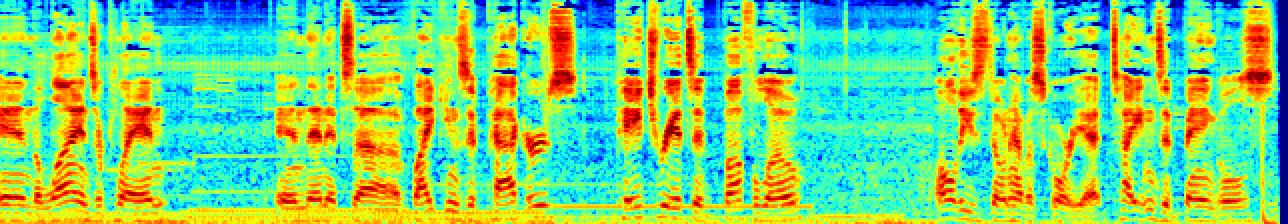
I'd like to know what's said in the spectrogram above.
and the Lions are playing. And then it's uh, Vikings at Packers, Patriots at Buffalo. All these don't have a score yet. Titans at Bengals,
